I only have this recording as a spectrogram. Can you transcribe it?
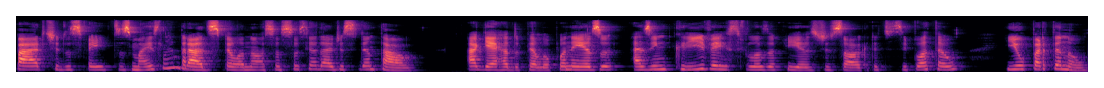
parte dos feitos mais lembrados pela nossa sociedade ocidental. A Guerra do Peloponeso, as incríveis filosofias de Sócrates e Platão e o Partenon.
